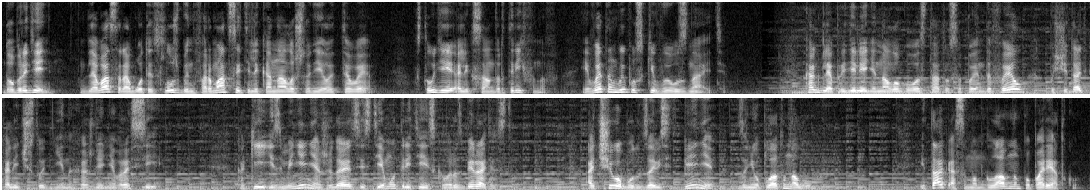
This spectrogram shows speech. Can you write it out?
Добрый день! Для вас работает служба информации телеканала «Что делать ТВ». В студии Александр Трифонов. И в этом выпуске вы узнаете, как для определения налогового статуса по НДФЛ посчитать количество дней нахождения в России, какие изменения ожидает систему третейского разбирательства, от чего будут зависеть пени за неуплату налогов. Итак, о самом главном по порядку –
